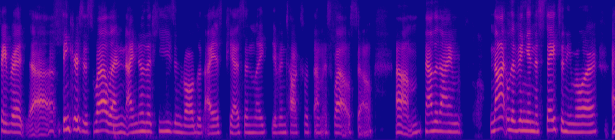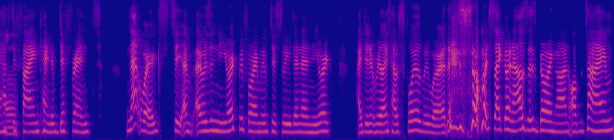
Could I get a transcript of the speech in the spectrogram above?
favorite uh, thinkers as well. And I know that he's involved with ISPS and like given talks with them as well. So um, now that I'm not living in the States anymore, I have uh, to find kind of different networks to I, I was in New York before I moved to Sweden and New York I didn't realize how spoiled we were. There's so much psychoanalysis going on all the time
